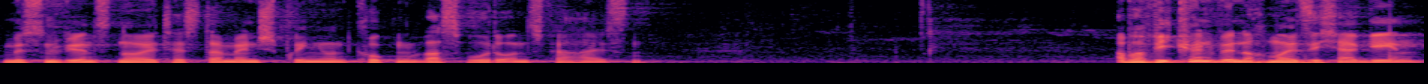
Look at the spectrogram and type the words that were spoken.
müssen wir ins Neue Testament springen und gucken, was wurde uns verheißen. Aber wie können wir nochmal sicher gehen,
